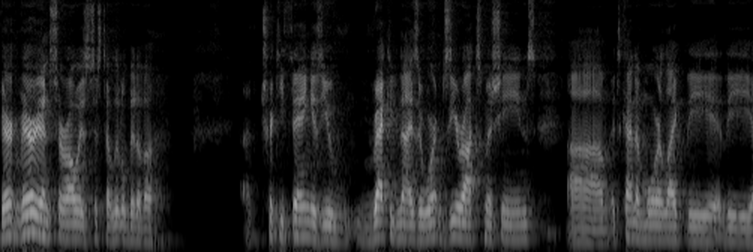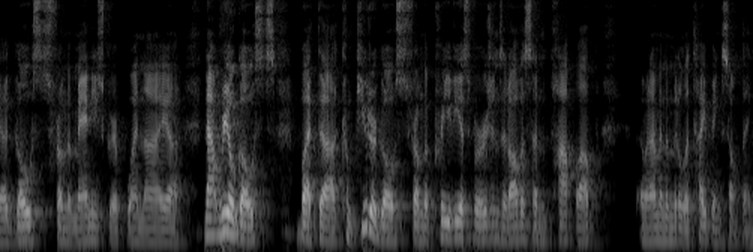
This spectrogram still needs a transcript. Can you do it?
var- Variants are always just a little bit of a a tricky thing is you recognize there weren't Xerox machines. Um, it's kind of more like the the uh, ghosts from the manuscript when I uh, not real ghosts, but uh, computer ghosts from the previous versions that all of a sudden pop up when I'm in the middle of typing something.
